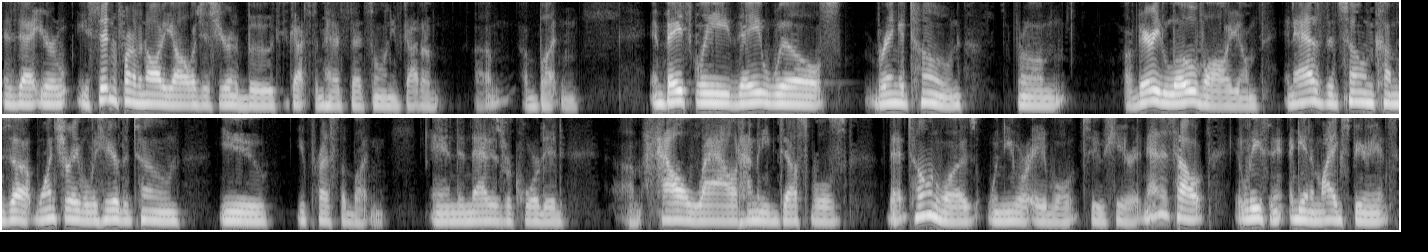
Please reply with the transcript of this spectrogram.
is that you're you sit in front of an audiologist, you're in a booth, you've got some headsets on, you've got a um, a button, and basically they will bring a tone from a very low volume, and as the tone comes up, once you're able to hear the tone you you press the button, and then that is recorded um, how loud, how many decibels that tone was when you were able to hear it. And that is how, at least again in my experience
